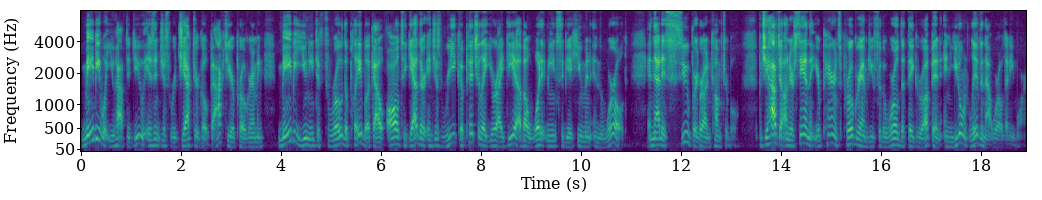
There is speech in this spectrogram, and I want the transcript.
Maybe what you have to do isn't just reject or go back to your programming. Maybe you need to throw the playbook out altogether and just recapitulate your idea about what it means to be a human in the world. And that is super uncomfortable. But you have to understand that your parents programmed you for the world that they grew up in, and you don't live in that world anymore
